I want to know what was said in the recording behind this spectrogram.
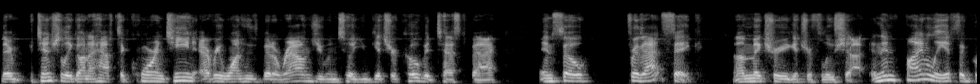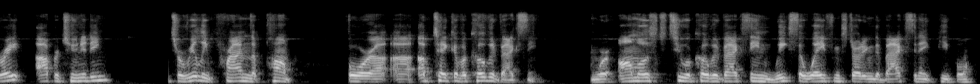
they're potentially going to have to quarantine everyone who's been around you until you get your COVID test back. And so, for that sake, uh, make sure you get your flu shot. And then finally, it's a great opportunity to really prime the pump for uh, uh, uptake of a COVID vaccine. We're almost to a COVID vaccine, weeks away from starting to vaccinate people.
